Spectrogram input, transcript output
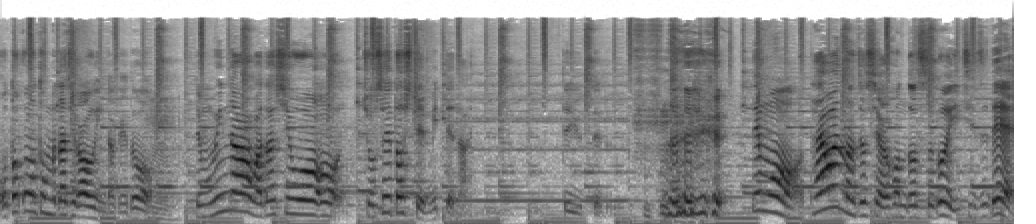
男の友達が多いんだけどら、、でもみんな私を女性として見てないって言ってる。でも台湾の女子は本当すごい一途で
